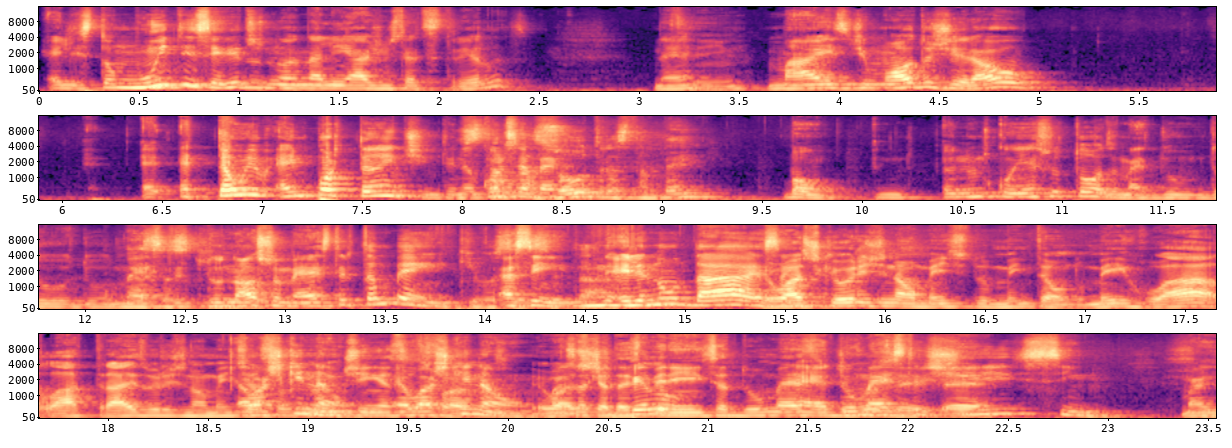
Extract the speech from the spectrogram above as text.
eles estão muito inseridos no- na linhagem Sete Estrelas, né? Sim. Mas de modo geral é, é tão é importante, entendeu? Estão Quando nas pega- outras também? Bom, eu não conheço todos, mas do, do, do, mestre, que- do nosso mestre também. que você assim, citava. ele não dá essa Eu acho que originalmente do então do Meihuá lá atrás originalmente Eu acho que não. tinha essas Eu acho que não. Eu acho acho que é da pelo- experiência do mestre É, do mestre vocês. É. X, sim. Mas,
